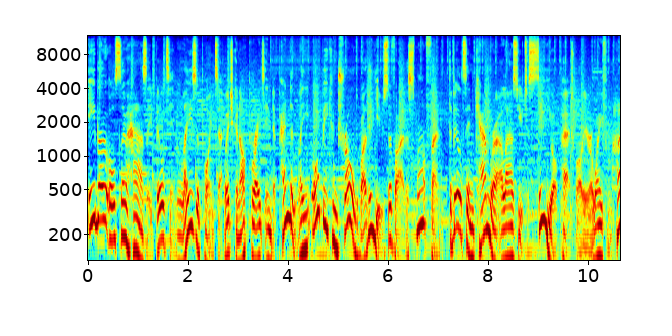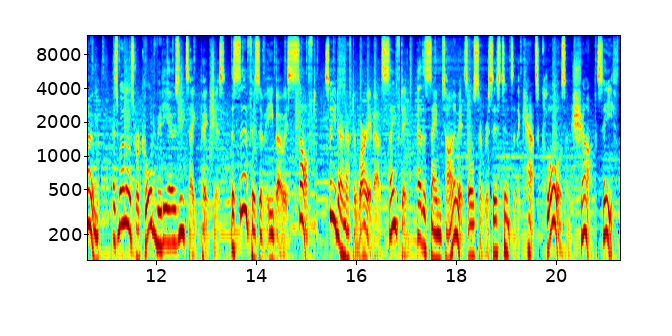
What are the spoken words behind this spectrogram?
Ebo also has a built-in laser pointer, which can operate independently or be controlled by the user via the smartphone. The built-in camera allows you to see your pet while you're away from home, as well as record videos and take pictures. The surface of Ebo is soft, so you don't have to worry about safety. At the same time, it's also resistant to the cat's claws and sharp teeth.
